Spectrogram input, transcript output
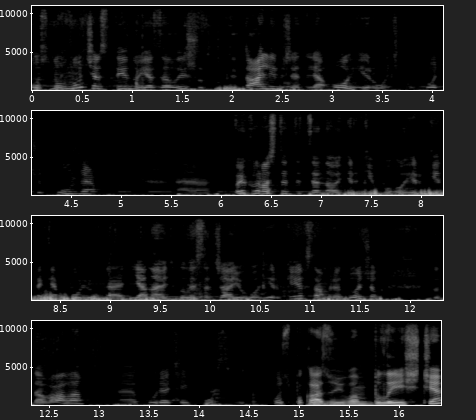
Основну частину я залишу туди далі вже для огірочків. Хочу дуже е, використати це на огірки, бо огірки таке полюбляють. Я навіть коли саджаю огірки, в сам рядочок додавала е, курячий посвіт. Ось показую вам ближче.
